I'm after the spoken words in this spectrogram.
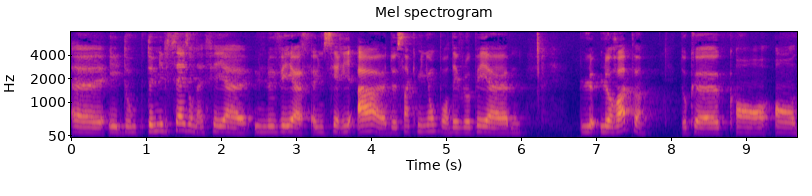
et donc 2016, on a fait une levée, une série A de 5 millions pour développer l'Europe. Donc en, en,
